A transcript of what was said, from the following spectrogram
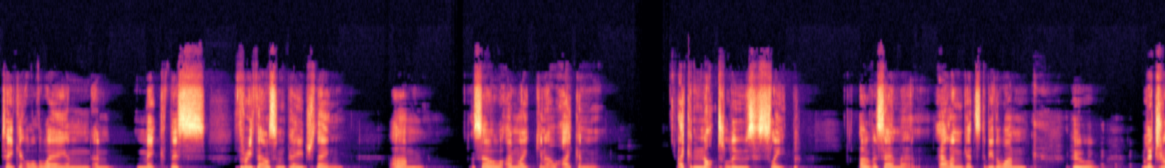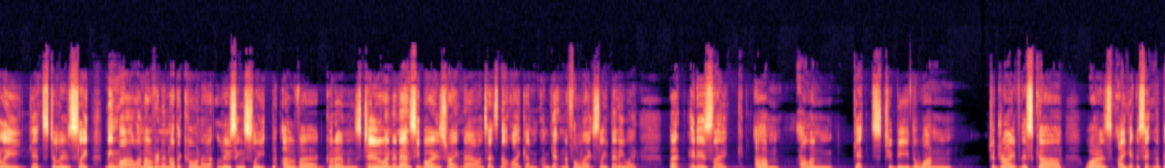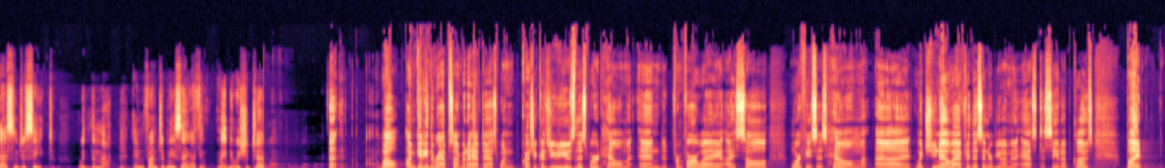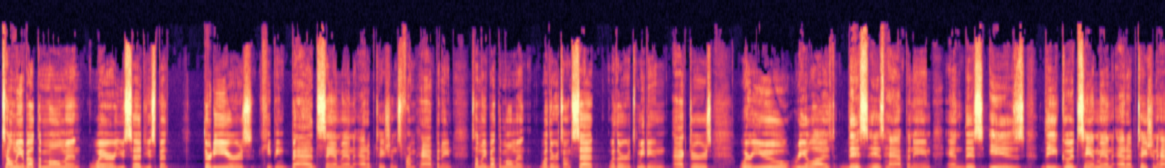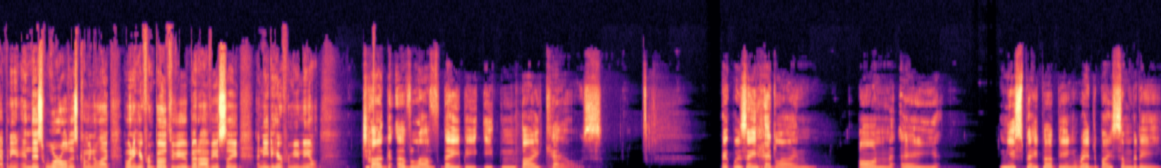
take it all the way and, and make this 3,000 page thing. Um, so I'm like, you know, I can I cannot lose sleep over Sandman. Allan gets to be the one who literally gets to lose sleep. Meanwhile, I'm over in another corner losing sleep over Good Omens 2 and Anansi Boys right now. And so it's not like I'm, I'm getting a full night's sleep anyway. But it is like um, Allan gets to be the one to drive this car, whereas I get to sit in the passenger seat with the map in front of me saying, I think maybe we should turn left. Uh, well, I'm getting the wrap sign, but I have to ask one question because you use this word helm, and from far away, I saw Morpheus's helm, uh, which you know after this interview, I'm going to ask to see it up close. But tell me about the moment where you said you spent 30 years keeping bad Sandman adaptations from happening. Tell me about the moment, whether it's on set, whether it's meeting actors, where you realized this is happening and this is the good Sandman adaptation happening and this world is coming to life. I want to hear from both of you, but obviously I need to hear from you, Neil. Tug of Love Baby Eaten by Cows. It was a headline on a newspaper being read by somebody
